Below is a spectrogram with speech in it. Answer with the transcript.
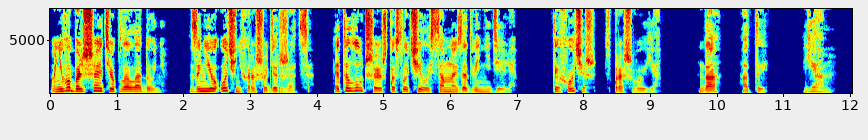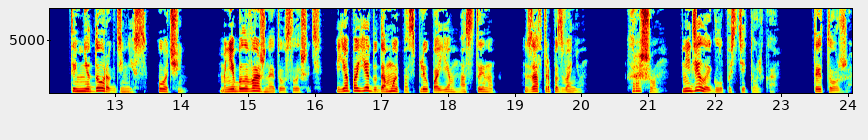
У него большая теплая ладонь. За нее очень хорошо держаться. Это лучшее, что случилось со мной за две недели. «Ты хочешь?» — спрашиваю я. «Да, а ты?» «Я...» «Ты мне дорог, Денис, очень. Мне было важно это услышать. Я поеду домой, посплю, поем, остыну. Завтра позвоню». «Хорошо, не делай глупостей только. Ты тоже».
